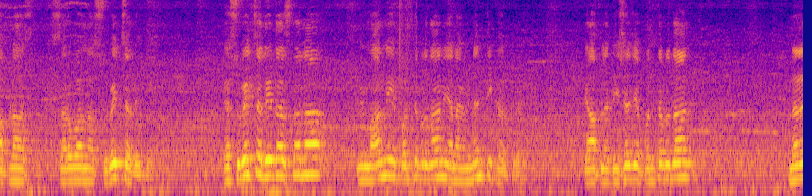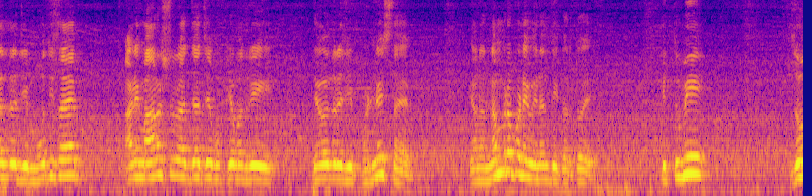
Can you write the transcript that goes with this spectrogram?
आपणास सर्वांना शुभेच्छा देतो. या शुभेच्छा देत असताना मी माननीय पंतप्रधान यांना विनंती करतोय की आपल्या देशाचे पंतप्रधान नरेंद्रजी मोदी साहेब आणि महाराष्ट्र राज्याचे मुख्यमंत्री देवेंद्रजी फडणवीस साहेब यांना नम्रपणे विनंती करतोय की तुम्ही जो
